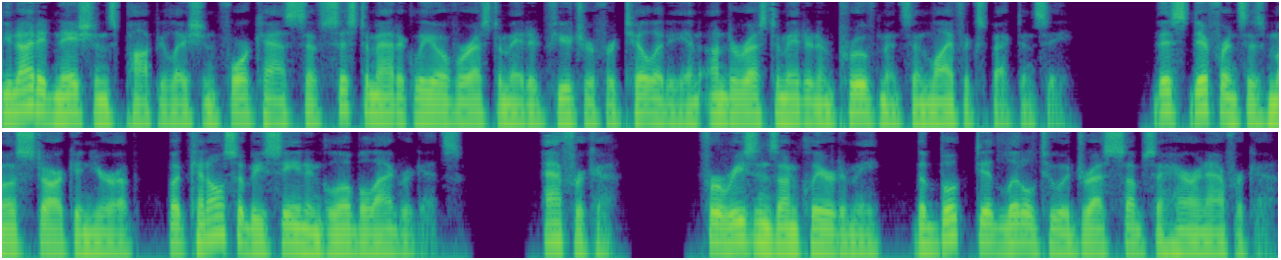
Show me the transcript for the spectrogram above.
United Nations population forecasts have systematically overestimated future fertility and underestimated improvements in life expectancy. This difference is most stark in Europe, but can also be seen in global aggregates. Africa. For reasons unclear to me, the book did little to address sub Saharan Africa.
